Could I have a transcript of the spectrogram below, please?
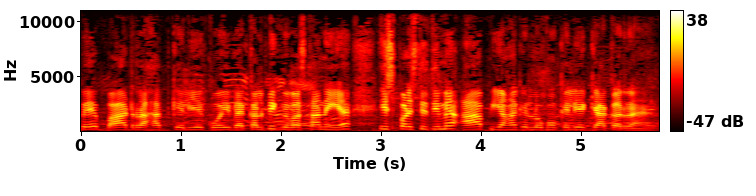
पे बाढ़ राहत के लिए कोई वैकल्पिक व्यवस्था नहीं है। इस परिस्थिति में आप यहाँ के लोगों के लिए क्या कर रहे हैं?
